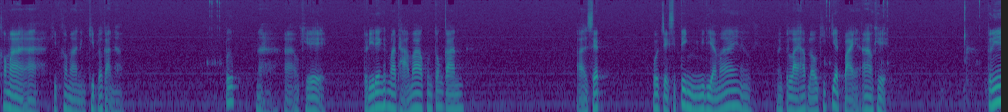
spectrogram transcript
เข้ามา อ่า คลิปเข้ามาหนึ่งคลิปแล้วกันนะครับ ปึ๊บ นะฮะ อ่า โอเค ตัวนี้เด้งขึ้นมาถามว่าคุณต้องการอ่าเซตโปรเจกต์ซิตติ้งมีเดียไหมไม่เป็นไรครับ เราขี้เกียจไป อ่า โอเค ตัวนี้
